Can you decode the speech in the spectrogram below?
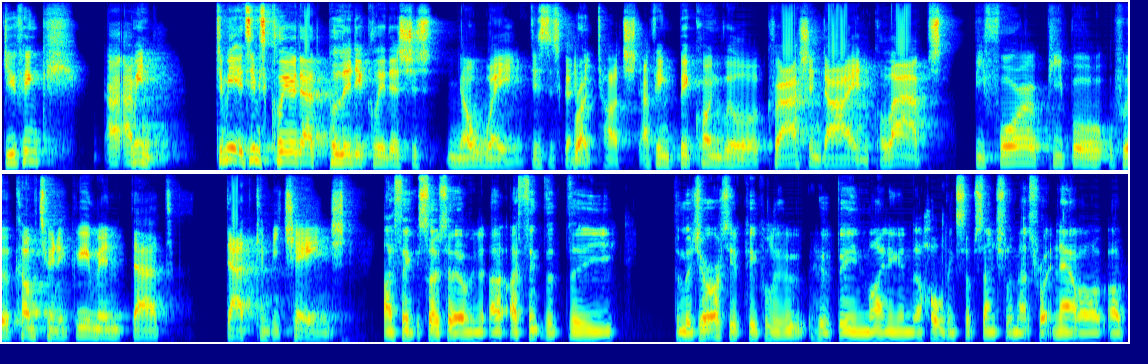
Do you think? I, I, mean, to me, it seems clear that politically, there's just no way this is going right. to be touched. I think Bitcoin will crash and die and collapse before people will come to an agreement that that can be changed. I think so too. I mean, I, I think that the the majority of people who who've been mining and are holding substantial amounts right now are, are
